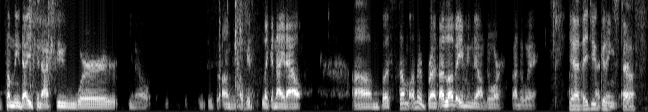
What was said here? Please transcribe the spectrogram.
something that you can actually wear, you know, just on like a, like a night out. Um, but some other brands, I love Aimé Leon Dore, by the way. Yeah, Uh, they do I good think, uh, stuff.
